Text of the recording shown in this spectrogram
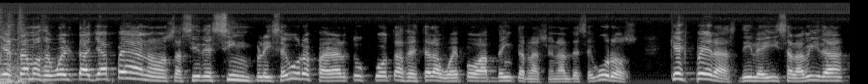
Y estamos de vuelta ya, péanos, así de simple y seguro es pagar tus cuotas desde la web o app de Internacional de Seguros. ¿Qué esperas? Dile ISA la vida,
